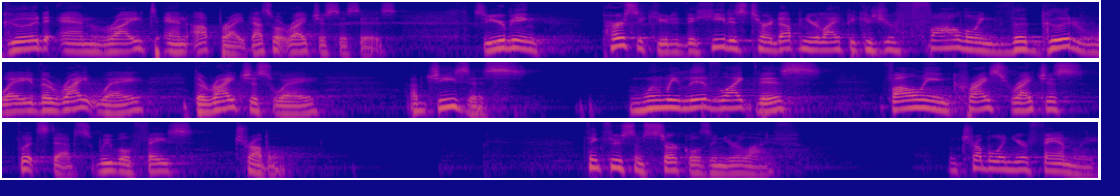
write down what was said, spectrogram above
good and right and upright. That's what righteousness is. So you're being persecuted, the heat is turned up in your life because you're following the good way, the right way, the righteous way of Jesus. When we live like this, following in Christ's righteous footsteps, we will face trouble. Think through some circles in your life, in trouble in your family.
